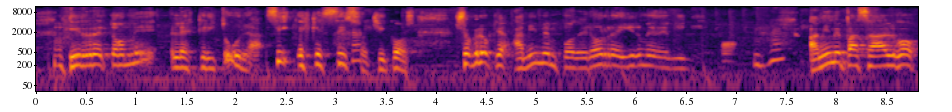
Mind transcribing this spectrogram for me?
Y retomé la escritura. Sí, es que es eso, chicos. Yo creo que a mí me empoderó reírme de mí mismo. A mí me pasa algo,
